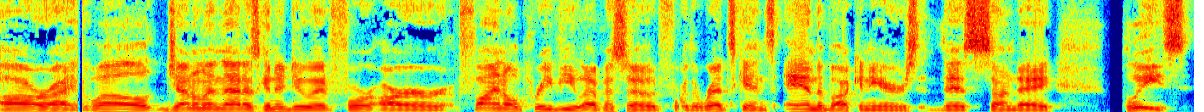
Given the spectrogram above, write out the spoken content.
All right. Well, gentlemen, that is going to do it for our final preview episode for the Redskins and the Buccaneers this Sunday. Please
